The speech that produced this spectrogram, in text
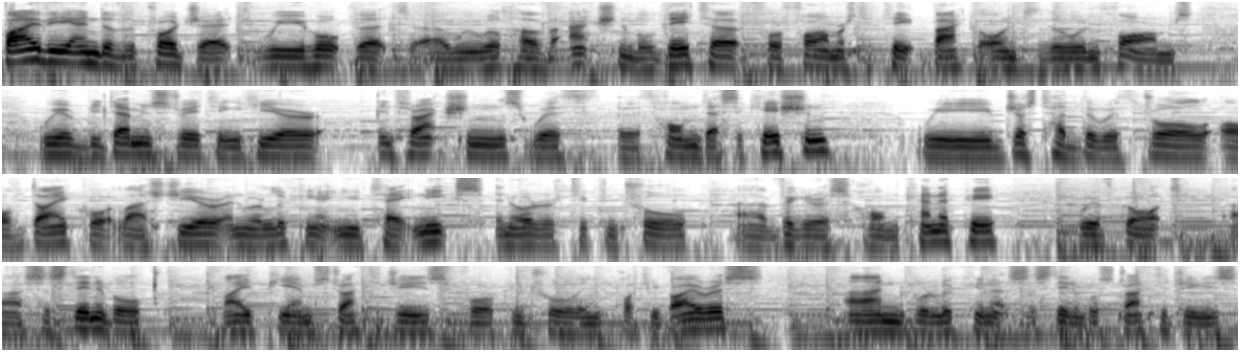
By the end of the project, we hope that uh, we will have actionable data for farmers to take back onto their own farms. We'll be demonstrating here interactions with, with haulm desiccation. We just had the withdrawal of diquat last year and we're looking at new techniques in order to control uh, vigorous haulm canopy. We've got uh, sustainable IPM strategies for controlling potyvirus and we're looking at sustainable strategies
